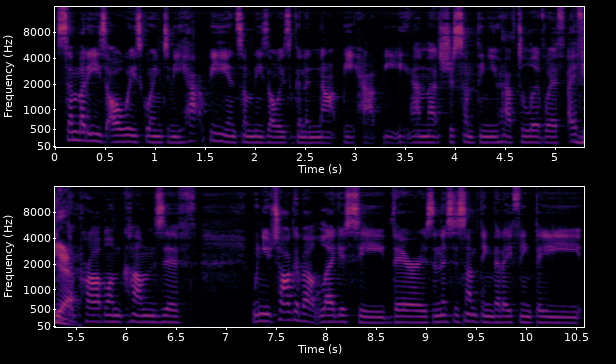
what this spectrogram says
somebody's always going to be happy and somebody's always going to not be happy, and that's just something you have to live with. I think yeah. the problem comes if when you talk about legacy, there is, and this is something that I think they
